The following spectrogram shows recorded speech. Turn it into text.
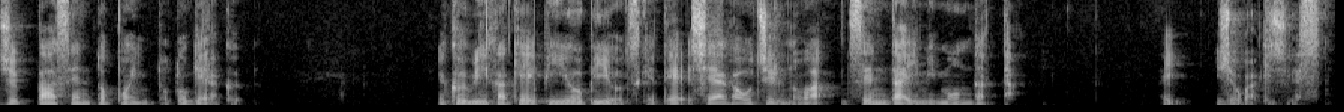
10%ポイントと下落。首掛け POP をつけてシェアが落ちるのは前代未聞だった。はい、以上が記事です。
